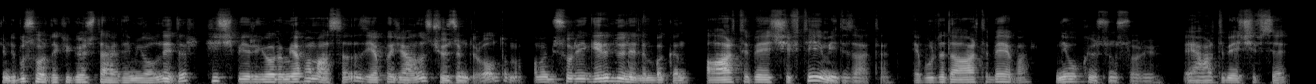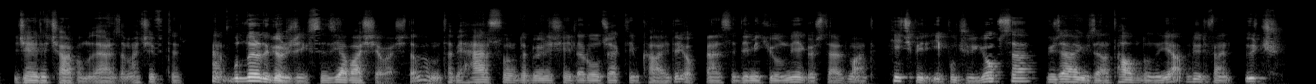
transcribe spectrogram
Şimdi bu sorudaki gösterdiğim yol nedir? Hiçbir yorum yapamazsanız yapacağınız çözümdür. Oldu mu? Ama bir soruya geri dönelim bakın. A artı B çift değil miydi zaten? E burada da A artı B var. Ne okuyorsunuz soruyu? E artı B çiftse C ile çarpımı da her zaman çifttir. Ha, bunları da göreceksiniz yavaş yavaş tamam mı? Tabii her soruda böyle şeyler olacak diye bir kaide yok. Ben size deminki yolu niye gösterdim artık. Hiçbir ipucu yoksa güzel güzel tablonu yap. Lütfen 3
